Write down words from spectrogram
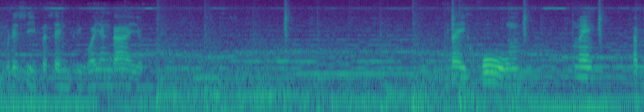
ไม่ได้สี่เปอร์เซ็นต์ถือว่ายังได้อยู่ ได้โค้งแม่งไปไป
